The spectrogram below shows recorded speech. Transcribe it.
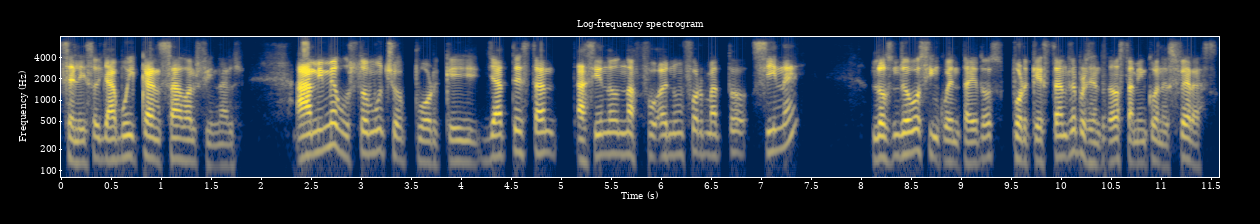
se le hizo ya muy cansado al final. A mí me gustó mucho porque ya te están haciendo una en un formato cine los nuevos 52 porque están representados también con esferas.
